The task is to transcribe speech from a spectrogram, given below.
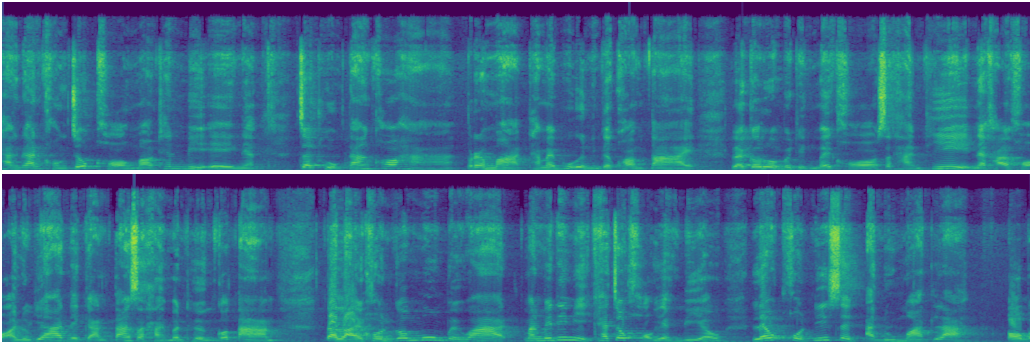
ทางด้านของเจ้าของ Mountain B เองเนี่ยจะถูกตั้งข้อหาประมาททำให้ผู้อื่นถึงแก่ความตาย แล้วก็รวมไปถึงไม่ขอสถานที่นะคะ ขออนุญาตในการตั้งสถานบันเทิงก็ตาม แต่หลายคนก็มุ่งไปว่ามันไม่ได้มีแค่เจ้าของอย่างเดียว แล้วคนที่เซ็นอนุมัติล่ะอบ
